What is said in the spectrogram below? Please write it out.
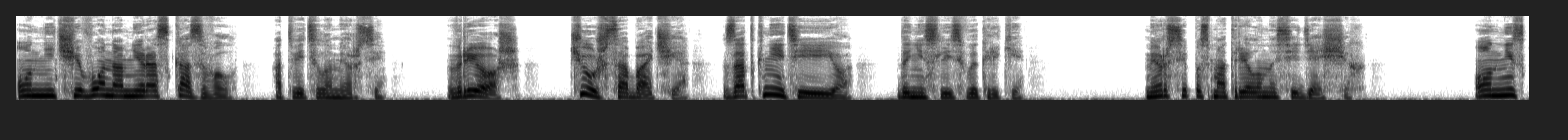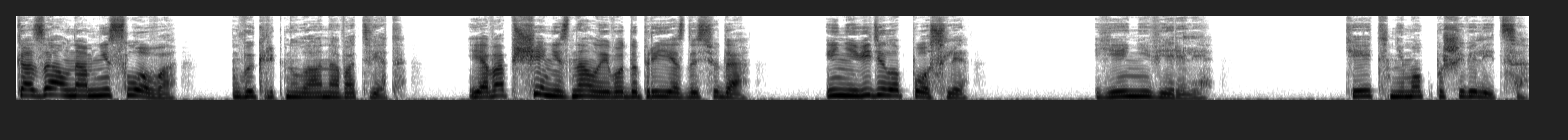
«Он ничего нам не рассказывал», — ответила Мерси. Врешь, Чушь собачья! Заткните ее! донеслись выкрики. Мерси посмотрела на сидящих. «Он не сказал нам ни слова!» — выкрикнула она в ответ. «Я вообще не знала его до приезда сюда. И не видела после». Ей не верили. Кейт не мог пошевелиться.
